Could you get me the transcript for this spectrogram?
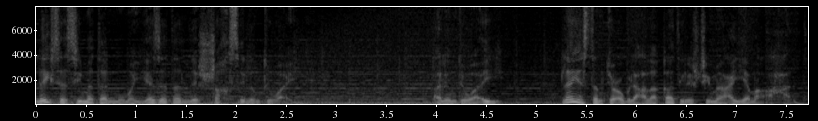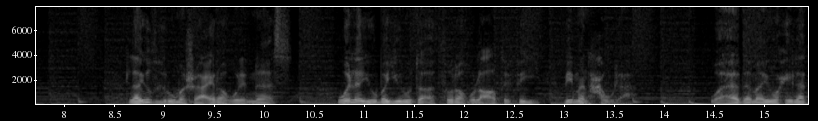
ليس سمة مميزة للشخص الانطوائي. الانطوائي لا يستمتع بالعلاقات الاجتماعية مع أحد. لا يظهر مشاعره للناس ولا يبين تأثره العاطفي بمن حوله. وهذا ما يوحي لك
